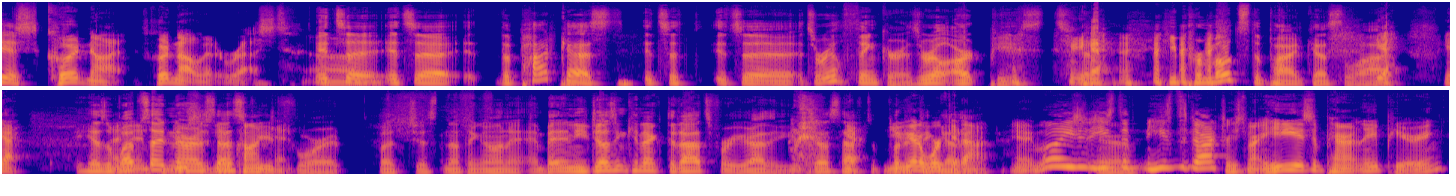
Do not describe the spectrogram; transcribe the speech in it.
just could not could not let it rest. it's Um, a it's a the podcast. It's a it's a it's a real thinker. It's a real art piece. yeah, he promotes the podcast a lot. Yeah, yeah. He has a And website and no RSS feed for it, but just nothing on it. And but and he doesn't connect the dots for you either. You just have Yeah, to put you got to work it out. Yeah, well, he's, he's Yeah. the he's the doctor. He's smart. He is apparently appearing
